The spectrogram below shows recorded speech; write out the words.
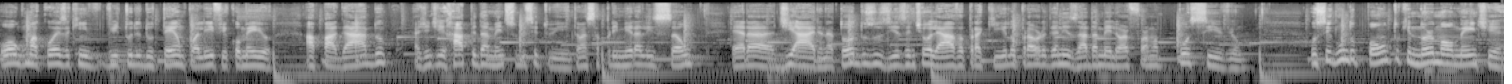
ou alguma coisa que em virtude do tempo ali ficou meio apagado, a gente rapidamente substituía. Então essa primeira lição era diária, né? Todos os dias a gente olhava para aquilo para organizar da melhor forma possível. O segundo ponto que normalmente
